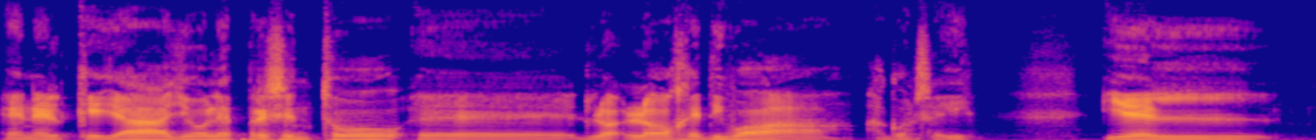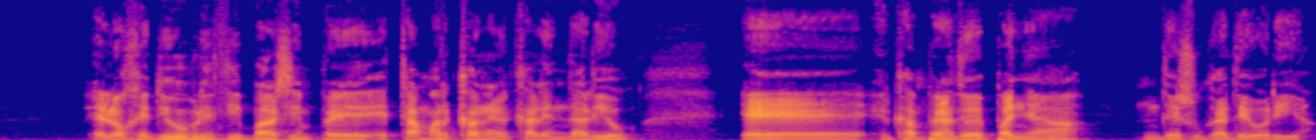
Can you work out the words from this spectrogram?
en el que ya yo les presento eh, los objetivos a conseguir. Y el, el objetivo principal siempre está marcado en el calendario eh, el Campeonato de España de su categoría.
